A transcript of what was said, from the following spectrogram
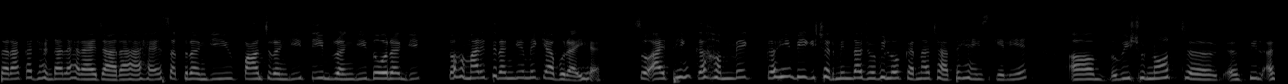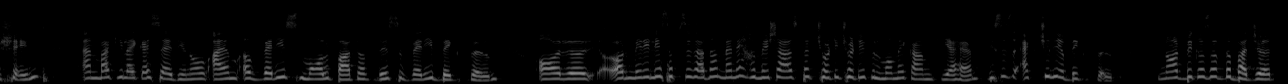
तरह का झंडा लहराया जा रहा है, सतरंगी पाँच रंगी तीन रंगी दो रंगी तो हमारे तिरंगे में क्या बुराई है? सो आई थिंक हमें कहीं भी शर्मिंदा जो भी लोग करना चाहते हैं इसके लिए we should not feel ashamed and बाकी like I said you know I am a very small part of this very big film और और मेरे लिए सबसे ज़्यादा मैंने हमेशा आज तक छोटी छोटी फ़िल्मों में काम किया है। This is actually a big film not because of the budget,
